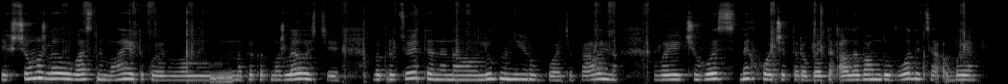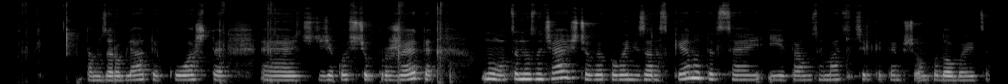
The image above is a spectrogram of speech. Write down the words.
Якщо, можливо, у вас немає такої, ну, вам, наприклад, можливості, ви працюєте не на улюбленій роботі, правильно? Ви чогось не хочете робити, але вам доводиться, аби там заробляти кошти, е, якось щоб прожити. Ну, це не означає, що ви повинні зараз кинути все і там займатися тільки тим, що вам подобається.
